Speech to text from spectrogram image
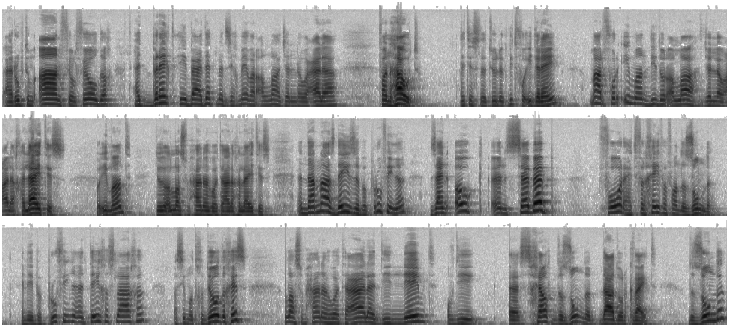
Hij roept hem aan veelvuldig. Het brengt ibadat met zich mee waar Allah jalla wa ala van houdt. Dit is natuurlijk niet voor iedereen, maar voor iemand die door Allah jalla geleid is. Voor iemand die door Allah subhanahu wa ta'ala geleid is. En daarnaast deze beproevingen zijn ook een sebeb voor het vergeven van de zonde. En die beproevingen en tegenslagen, als iemand geduldig is, Allah subhanahu wa ta'ala die neemt of die uh, scheldt de zonde daardoor kwijt. De zonde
